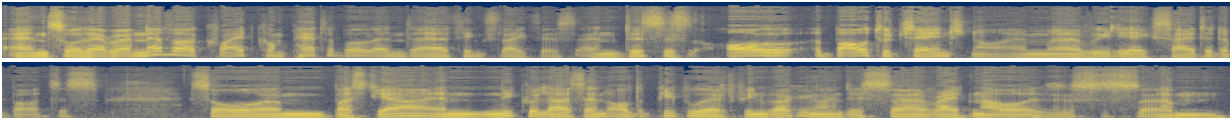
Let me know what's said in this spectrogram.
and so they were never quite compatible and uh, things like this. And this is all about to change now. I'm uh, really excited about this. So um, Bastien and Nicolas and all the people who have been working on this uh, right now, this is um,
